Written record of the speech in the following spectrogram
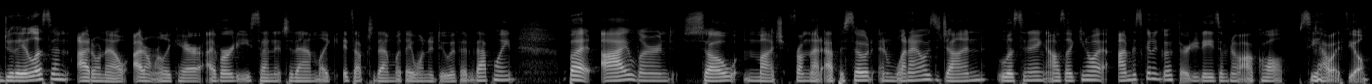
Do they listen? I don't know. I don't really care. I've already sent it to them. Like it's up to them what they want to do with it at that point. But I learned so much from that episode. And when I was done listening, I was like, you know what? I'm just going to go 30 days of no alcohol, see how I feel.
